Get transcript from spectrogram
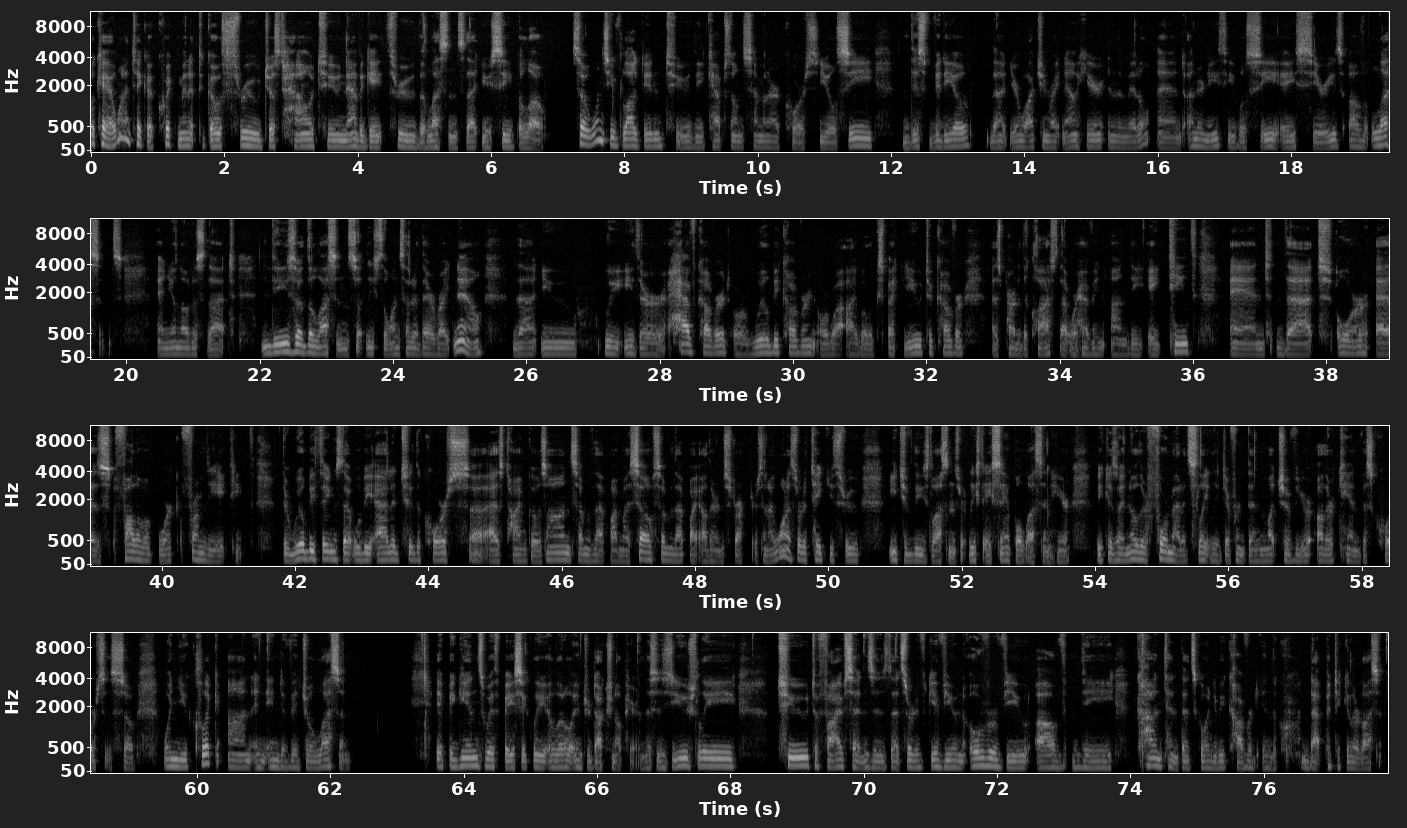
Okay, I want to take a quick minute to go through just how to navigate through the lessons that you see below. So once you've logged into the Capstone Seminar course, you'll see this video that you're watching right now here in the middle and underneath you will see a series of lessons and you'll notice that these are the lessons, at least the ones that are there right now, that you we either have covered or will be covering or what I will expect you to cover as part of the class that we're having on the 18th and that or as follow-up work from the 18th. There will be things that will be added to the course uh, as time goes on, some of that by myself, some of that by other instructors. And I want to sort of take you through each of these lessons, or at least a sample lesson here, because I know they're formatted slightly different than much of your other Canvas courses. So when you click on an individual lesson, it begins with basically a little introduction up here. And this is usually two to five sentences that sort of give you an overview of the content that's going to be covered in the that particular lesson.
